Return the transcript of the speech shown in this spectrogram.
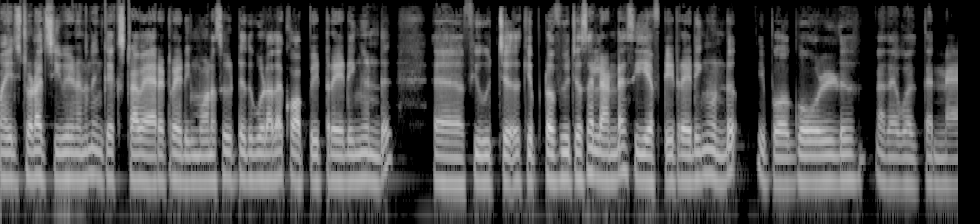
മൈൽ സ്റ്റോൺ അച്ചീവ് ചെയ്യണമെങ്കിൽ നിങ്ങൾക്ക് എക്സ്ട്രാ വേറെ ട്രേഡിംഗ് ബോണസ് കിട്ടും. ഇതുകൂടാതെ കോപ്പി ട്രേഡിംഗ് ഉണ്ട്. ഫ്യൂച്ചർ ക്രിപ്റ്റോ ഫ്യൂച്ചേഴ്സ് അല്ലാണ്ട് സി എഫ് ടി ട്രേഡിംഗ് ഉണ്ട്. ഇപ്പോൾ ഗോൾഡ് അതേപോലെ തന്നെ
